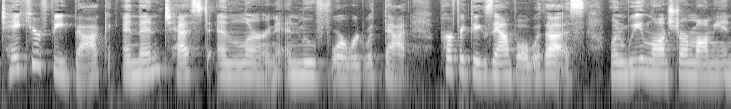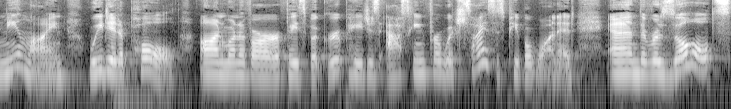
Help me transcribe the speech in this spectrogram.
take your feedback and then test and learn and move forward with that. Perfect example with us. When we launched our Mommy and Me line, we did a poll on one of our Facebook group pages asking for which sizes people wanted. And the results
